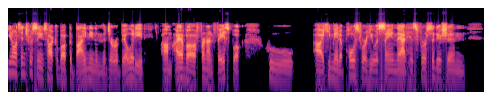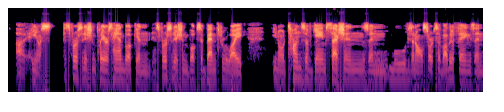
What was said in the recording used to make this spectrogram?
You know, it's interesting you talk about the binding and the durability. Um, I have a friend on Facebook who uh, he made a post where he was saying that his first edition, uh, you know, his first edition player's handbook and his first edition books have been through like, you know, tons of game sessions and moves and all sorts of other things, and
